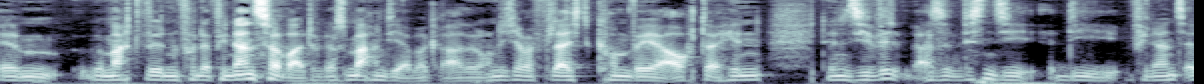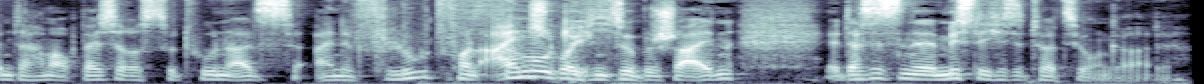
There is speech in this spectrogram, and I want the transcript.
ähm, gemacht werden von der Finanzverwaltung. Das machen die aber gerade noch nicht. Aber vielleicht kommen wir ja auch dahin. Denn Sie, also wissen Sie, die Finanzämter haben auch Besseres zu tun, als eine Flut von Einsprüchen zu bescheiden. Das ist eine missliche Situation gerade.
